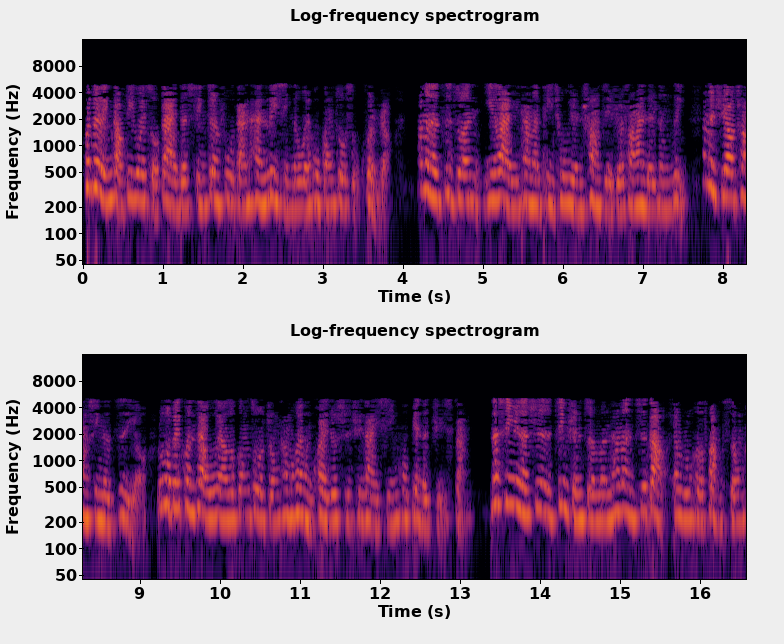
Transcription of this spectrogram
会被领导地位所带来的行政负担和例行的维护工作所困扰。他们的自尊依赖于他们提出原创解决方案的能力。他们需要创新的自由。如果被困在无聊的工作中，他们会很快就失去耐心或变得沮丧。那幸运的是，竞选者们他们知道要如何放松，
